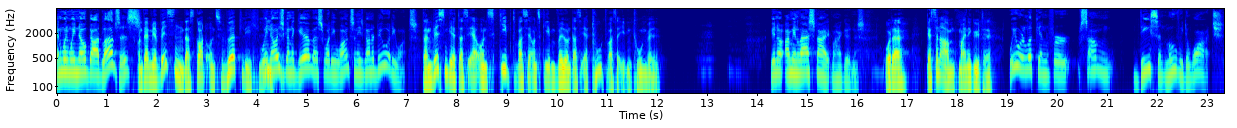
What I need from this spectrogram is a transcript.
Und wenn wir wissen, dass Gott uns wirklich we know liebt, He's going to give us what He wants and He's going to do what He wants. dann wissen wir, dass er uns gibt, was er uns geben will und dass er tut, was er eben tun will. You know, I mean, last night, my goodness, Oder gestern Abend, meine Güte, we were looking for some decent movie to watch.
